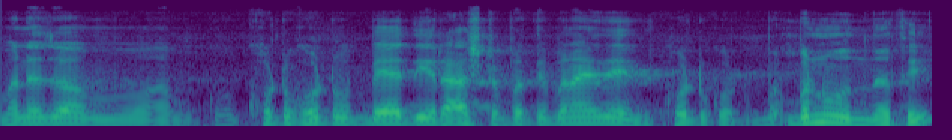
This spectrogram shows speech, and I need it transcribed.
મને જો ખોટું ખોટું બે દી રાષ્ટ્રપતિ બનાવી દે ને, ખોટું ખોટું. બનવું જ નથી.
